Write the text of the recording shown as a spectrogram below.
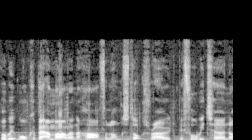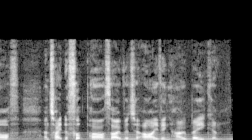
Well, we walk about a mile and a half along Stocks Road before we turn off and take the footpath over to Ivinghoe Beacon.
